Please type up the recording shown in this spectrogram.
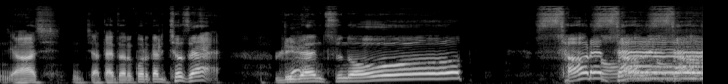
よし。じゃあタイトルコールから一応ぜリレンツのそれそれはい。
